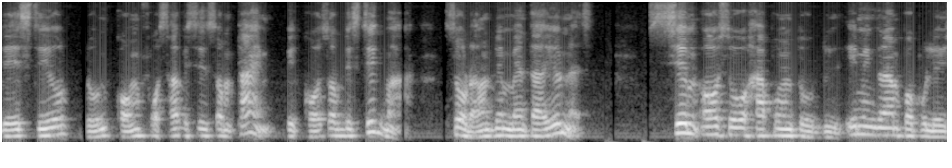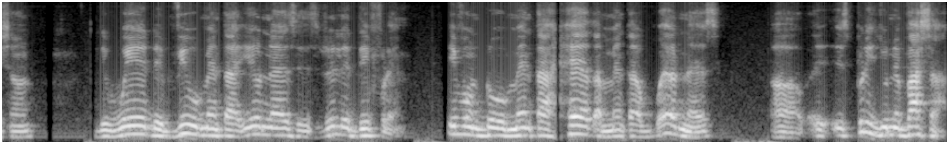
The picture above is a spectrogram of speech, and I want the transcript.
they still don't come for services sometimes because of the stigma surrounding mental illness. Same also happened to the immigrant population. The way they view mental illness is really different, even though mental health and mental wellness uh, is pretty universal.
